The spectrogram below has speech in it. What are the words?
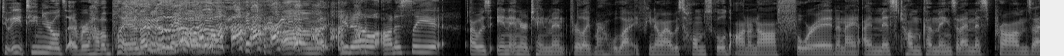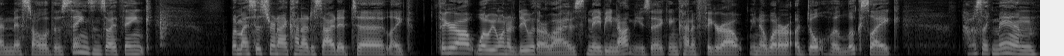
Do 18 year olds ever have a plan? I feel like, um, you know, honestly, I was in entertainment for like my whole life. You know, I was homeschooled on and off for it, and I, I missed homecomings and I missed proms and I missed all of those things. And so I think when my sister and I kind of decided to like figure out what we want to do with our lives, maybe not music, and kind of figure out, you know, what our adulthood looks like, I was like, man,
